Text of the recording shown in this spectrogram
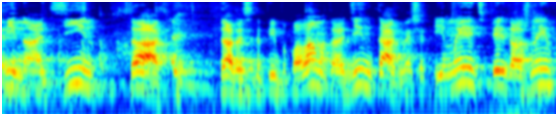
пи на один. Так. Да, то есть это пи пополам, это один. Так, значит, и мы теперь должны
